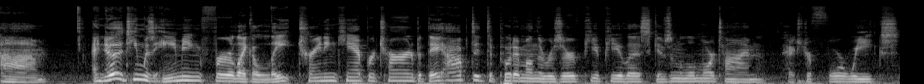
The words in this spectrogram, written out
Um, I know the team was aiming for like a late training camp return, but they opted to put him on the reserve PUP list, gives him a little more time, extra four weeks.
